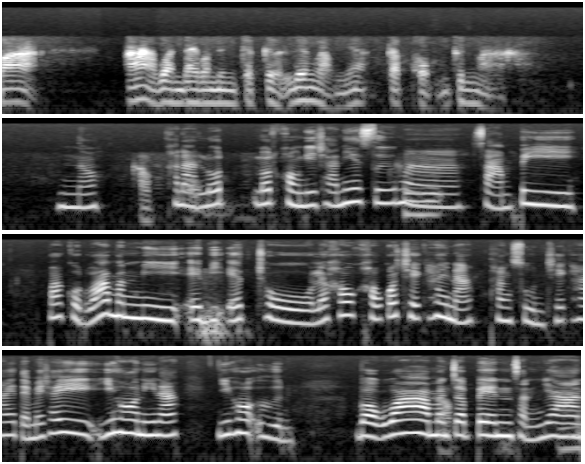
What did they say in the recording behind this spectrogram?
ว่า อ่า วันใดวันหนึ่งจะเกิดเรื่องเหล่านี้กับผมขึ้นมา เนาะครับ ขนาดรถรถของดิฉันนี่ซื้อมาสามปี ปรากฏว่ามันมี ABS โชว์แล้วเขาเขาก็เช็คให้นะ ทางศูนย์เช็คให้ แต่ไม่ใช่ยี่ห้อนี้นะ ยี่ห้ออื่น บอกว่ามันจะเป็นสัญญาณ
